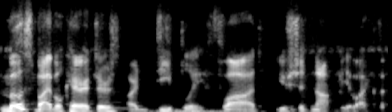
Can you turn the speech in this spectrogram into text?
Most Bible characters are deeply flawed. You should not be like them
